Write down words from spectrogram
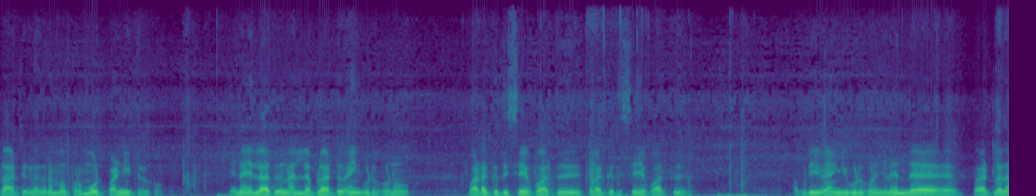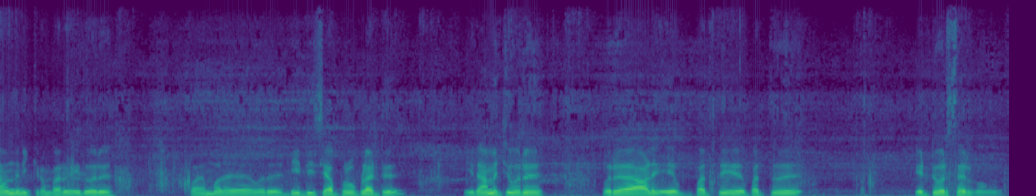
பிளாட்டுகளை தான் நம்ம ப்ரொமோட் பண்ணிகிட்டு இருக்கோம். ஏன்னா எல்லாத்துக்கும் நல்ல பிளாட்டு வாங்கி கொடுக்கணும். வடக்கு திசையை பார்த்து கிழக்கு திசையை பார்த்து அப்படி வாங்கி கொடுக்கணும் சொல்லி இந்த பிளாட்டில் தான் வந்து நிற்கிறோம் பாருங்கள் இது ஒரு முத ஒரு டிடிசி அப்ரூவ் பிளாட்டு இது அமைச்சு ஒரு ஒரு ஆள் பத்து பத்து எட்டு வருஷம் இருக்கும். உங்களுக்கு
